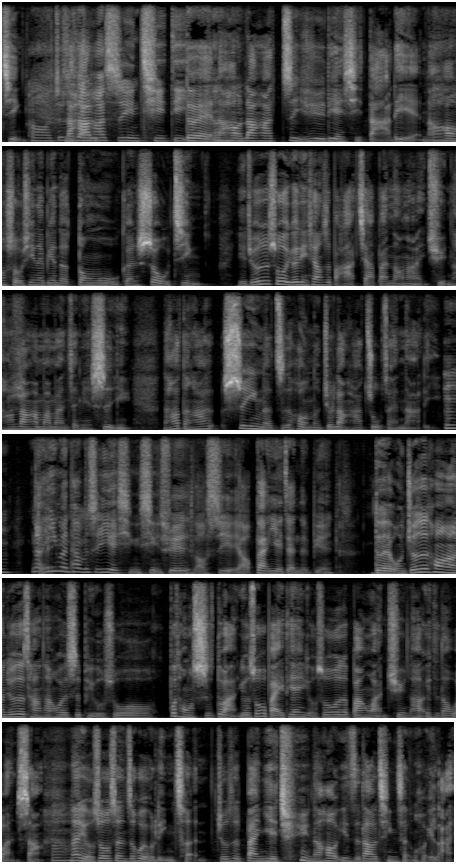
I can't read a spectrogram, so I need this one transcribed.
境。哦，uh, 就是让它适应栖地。对，然后让它自己去练习打猎，uh. 然后熟悉那边的动物跟兽径。也就是说，有点像是把他家搬到那里去，然后让他慢慢这边适应，然后等他适应了之后呢，就让他住在那里。嗯，那因为他们是夜行性，所以老师也要半夜在那边。对，我就是通常就是常常会是，比如说不同时段，有时候白天，有时候是傍晚去，然后一直到晚上。嗯、那有时候甚至会有凌晨，就是半夜去，然后一直到清晨回来，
